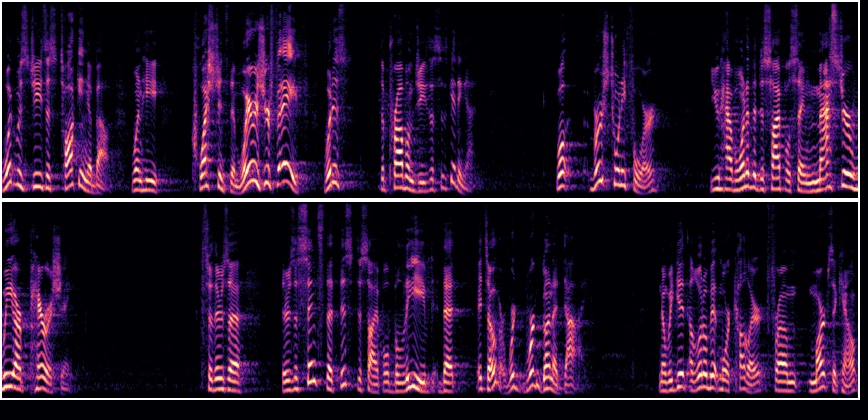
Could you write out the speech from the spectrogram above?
What was Jesus talking about when he questions them? Where is your faith? What is the problem Jesus is getting at? Well, verse 24, you have one of the disciples saying, Master, we are perishing. So there's a, there's a sense that this disciple believed that it's over, we're, we're gonna die. Now we get a little bit more color from Mark's account.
